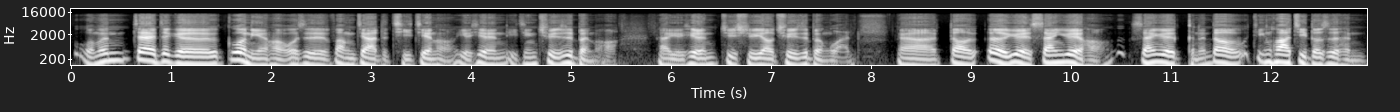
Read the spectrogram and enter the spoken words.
我们在这个过年哈，或是放假的期间哈，有些人已经去日本了哈，那有些人继续要去日本玩。那到二月、三月哈，三月可能到樱花季都是很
